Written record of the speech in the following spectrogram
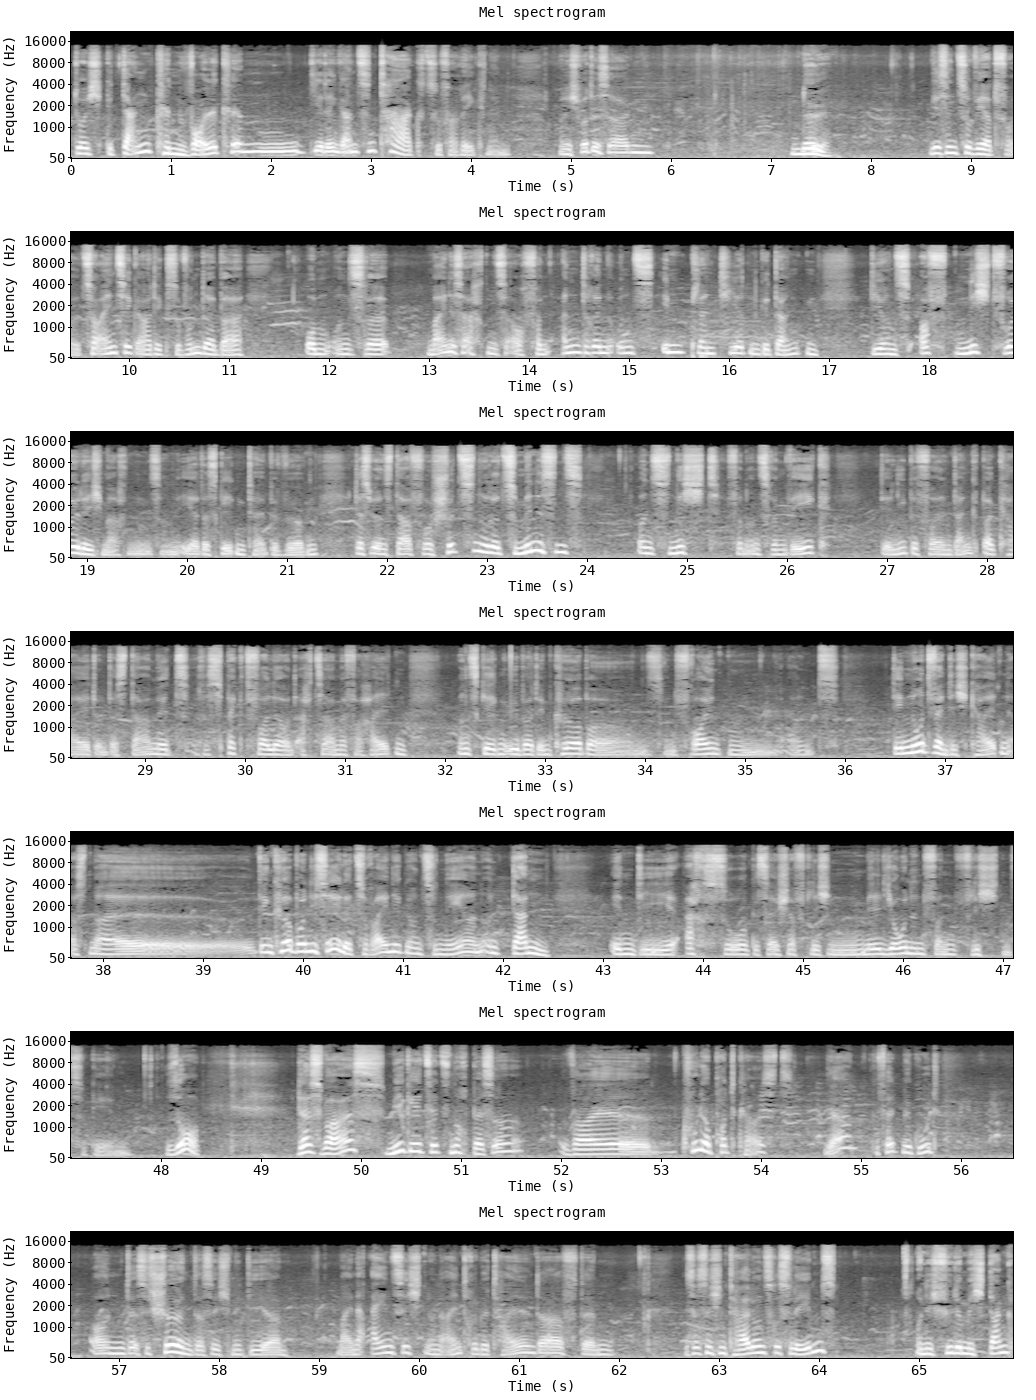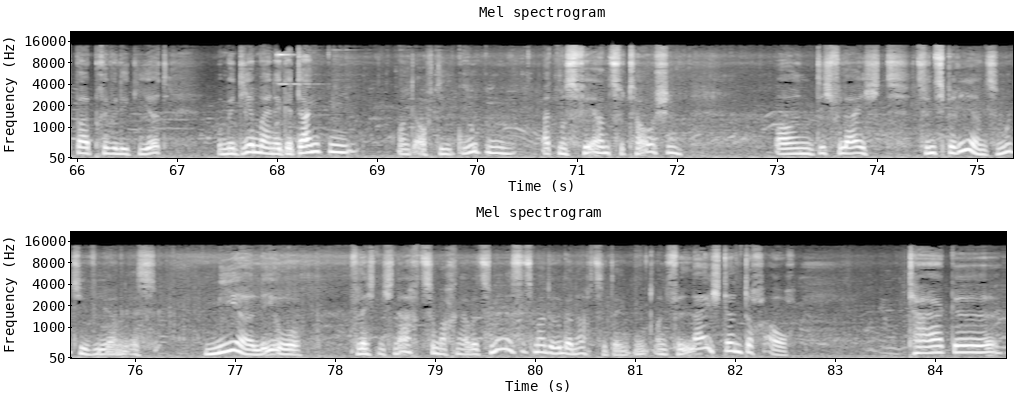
durch Gedankenwolken dir den ganzen Tag zu verregnen. Und ich würde sagen, nö. Wir sind so wertvoll, so einzigartig, so wunderbar, um unsere meines Erachtens auch von anderen uns implantierten Gedanken, die uns oft nicht fröhlich machen, sondern eher das Gegenteil bewirken, dass wir uns davor schützen oder zumindest uns nicht von unserem Weg der liebevollen Dankbarkeit und das damit respektvolle und achtsame Verhalten uns gegenüber dem Körper, unseren Freunden und den Notwendigkeiten erstmal den Körper und die Seele zu reinigen und zu nähern und dann in die ach so gesellschaftlichen Millionen von Pflichten zu gehen. So, das war's. Mir geht's jetzt noch besser, weil cooler Podcast. Ja, gefällt mir gut. Und es ist schön, dass ich mit dir meine Einsichten und Eindrücke teilen darf, denn ist das nicht ein Teil unseres Lebens? Und ich fühle mich dankbar, privilegiert, um mit dir meine Gedanken und auch die guten Atmosphären zu tauschen und dich vielleicht zu inspirieren, zu motivieren, es mir, Leo, vielleicht nicht nachzumachen, aber zumindest mal darüber nachzudenken und vielleicht dann doch auch Tage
